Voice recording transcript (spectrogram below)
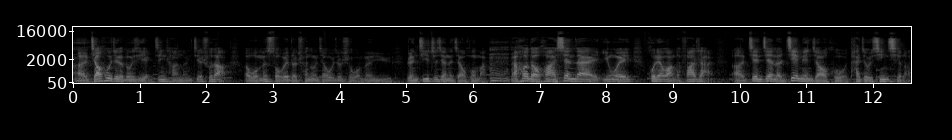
嗯呃，交互这个东西也经常能接触到。呃，我们所谓的传统交互就是我们与人机之间的交互嘛。嗯。然后的话，现在因为互联网的发展，呃，渐渐的界面交互它就兴起了。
